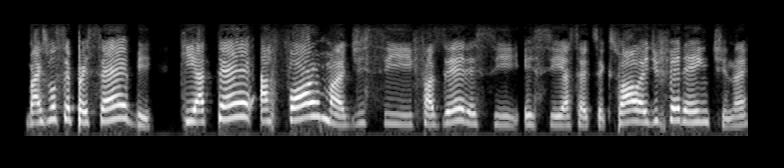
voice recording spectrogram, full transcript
Mas você percebe que até a forma de se fazer esse, esse assédio sexual é diferente, né?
